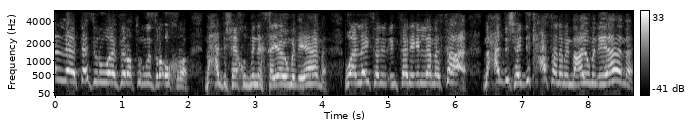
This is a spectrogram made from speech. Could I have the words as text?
ألا تزر وازرة وزر أخرى. محدش هياخد منك سيئة يوم القيامة. وان ليس للإنسان إلا ما سعى محدش هيديك حسنة من معاه يوم القيامة.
